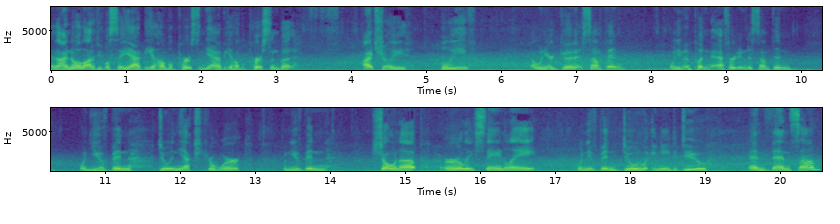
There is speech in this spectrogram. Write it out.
And I know a lot of people say, "Yeah, be a humble person." Yeah, be a humble person, but I truly believe that when you're good at something, when you've been putting effort into something, when you've been doing the extra work, when you've been showing up early, staying late, when you've been doing what you need to do and then some,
